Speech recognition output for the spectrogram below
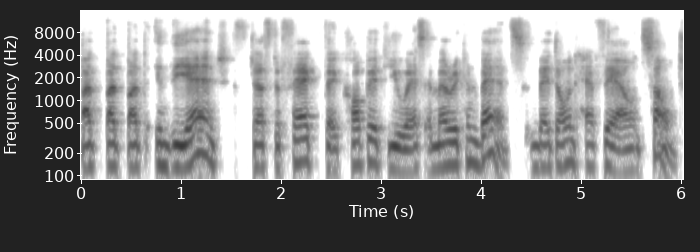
But but but in the end, it's just the fact they copied U.S. American bands. They don't have their own sound,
